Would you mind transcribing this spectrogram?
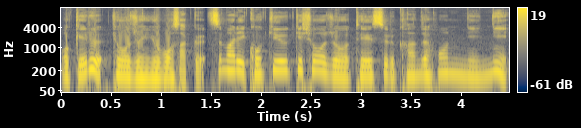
おける標準予防策、つまり呼吸器症状を呈する患者本人に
